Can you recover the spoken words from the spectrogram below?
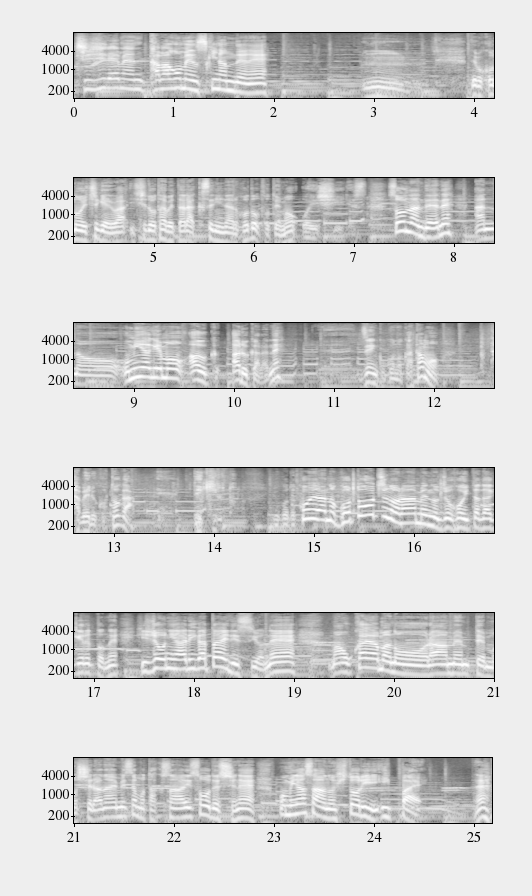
縮れ麺卵麺好きなんだよね。うん。でもこの一元は一度食べたら癖になるほどとても美味しいです。そうなんだよね。あのお土産も合うあるからね、えー、全国の方も食べることが、えー、できるということ。でこういうあのご当地のラーメンの情報いただけるとね非常にありがたいですよね。まあ岡山のラーメン店も知らない店もたくさんありそうですしね。もう皆さんあの一人一杯ね。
